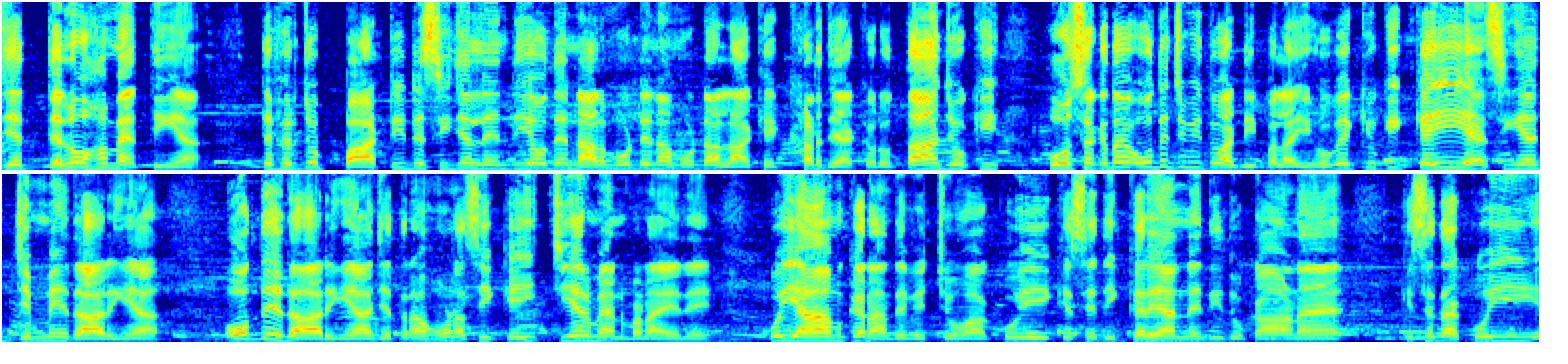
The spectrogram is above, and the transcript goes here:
ਜੇ ਦਿਲੋਂ ਹਮੈਤੀ ਆ ਤੇ ਫਿਰ ਜੋ ਪਾਰਟੀ ਡਿਸੀਜਨ ਲੈਂਦੀ ਹੈ ਉਹਦੇ ਨਾਲ ਮੋਢੇ ਨਾਲ ਮੋਢਾ ਲਾ ਕੇ ਖੜ ਜਾਇਆ ਕਰੋ। ਤਾਂ ਜੋ ਕਿ ਹੋ ਸਕਦਾ ਉਹਦੇ 'ਚ ਵੀ ਤੁਹਾਡੀ ਭਲਾਈ ਹੋਵੇ, ਕਿਉਂਕਿ ਕਈ ਐਸੀਆਂ ਜ਼ਿੰਮੇਵਾਰੀਆਂ ਅਹੁਦੇਦਾਰੀਆਂ, ਜਿਸ ਤਰ੍ਹਾਂ ਹੁਣ ਅਸੀਂ ਕਈ ਚੇਅਰਮੈਨ ਬਣਾਏ ਨੇ, ਕੋਈ ਆਮ ਘਰਾਂ ਦੇ ਵਿੱਚੋਂ ਆ, ਕੋਈ ਕਿਸੇ ਦੀ ਕਰਿਆਨੇ ਦੀ ਦੁਕਾਨ ਹੈ, ਕਿਸੇ ਦਾ ਕੋਈ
